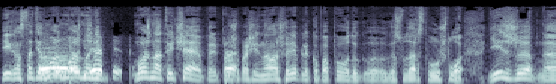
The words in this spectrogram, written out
И, Константин, Э, можно, можно, я можно отвечая, при- прошу прощения, на вашу реплику по поводу государства ушло. Есть же э,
